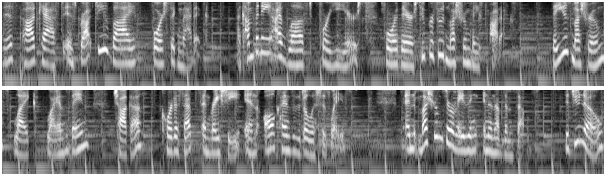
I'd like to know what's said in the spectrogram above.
This podcast is brought to you by Four Sigmatic, a company I've loved for years for their superfood mushroom based products. They use mushrooms like lion's mane, chaga, cordyceps, and reishi in all kinds of delicious ways. And mushrooms are amazing in and of themselves. Did you know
